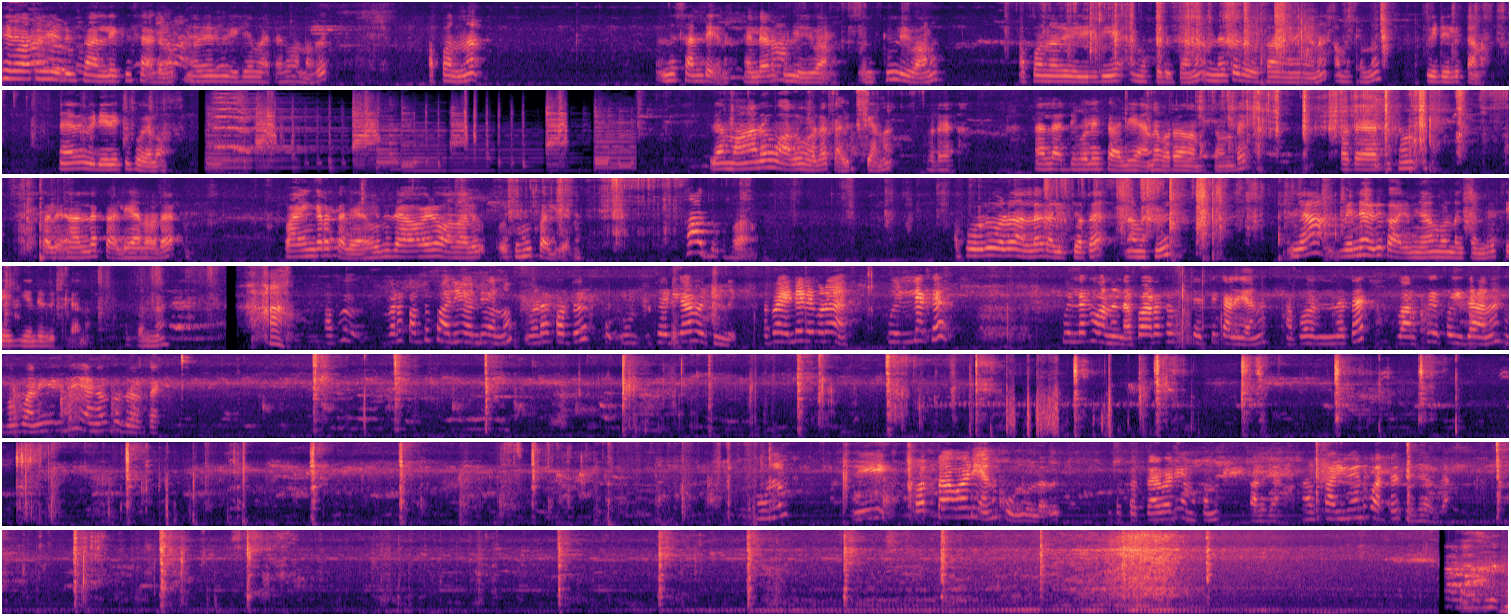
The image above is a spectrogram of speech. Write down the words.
Sreenivasan YouTube ചാനലിലേക്ക് സ്വാഗതം. ഞാനൊരു വീഡിയോ മാറ്റാൻ വന്നത്. അപ്പം അന്ന് ഇന്ന് സൺഡേ ആണ്. എല്ലാവർക്കും ലീവാണ് എനിക്കും ലീവാണ് അപ്പോൾ ഒന്നൊരു വീഡിയോ നമുക്ക് എടുക്കാണ് ഇന്നത്തെ ദിവസം എങ്ങനെയാണ് നമുക്കൊന്ന് വീഡിയോയിൽ കാണാം. നേരെ വീഡിയോയിലേക്ക് പോയാലോ? ഇതാ മാനവും അതും ഇവിടെ കളിക്കുകയാണ് ഇവിടെ നല്ല അടിപൊളി കളിയാണ് ഇവിടെ നടക്കുന്നത് അപ്പോൾ അത്യാവശ്യം കളി നല്ല കളിയാണ് അവിടെ. ഭയങ്കര കളിയാണ്. ഒരു രാവിലെ വന്നാൽ ഒരു കളിയാണ്. അപ്പോൾ ഒരു ഇവിടെ നല്ല കളിച്ചോട്ടെ. നമുക്ക് ഞാൻ പിന്നെ ഒരു കാര്യം ഞാൻ വന്നിട്ടുണ്ട് ചേച്ചിന്റെ വീട്ടിലാണ്. അപ്പം എന്നാൽ അപ്പോൾ ഇവിടെ കുറച്ച് പനി വേണ്ടി വന്നു ഇവിടെ കുറച്ച് ചെടിക്കാൻ വെച്ചിട്ടുണ്ട് അപ്പോൾ അതിന്റെ ഇടയിൽ കൂടെ പുല്ലൊക്കെ പുല്ലൊക്കെ വന്നിട്ടുണ്ട്. അപ്പോൾ അതൊക്കെ ചെത്തി കളയാണ് അപ്പോൾ ഇന്നത്തെ വർക്ക് ഇപ്പോൾ ഇതാണ്. അപ്പോൾ പണി ഇത് ഞങ്ങൾ തുടരട്ടെ. ഈ കൊത്താവാടിയാണ് ഫുള്ളുള്ളത് അപ്പോൾ കൊത്താവാടി നമുക്കൊന്ന് കളയാം. ആ കൈ കൊണ്ട് പറ്റാൻ ശരിയല്ല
